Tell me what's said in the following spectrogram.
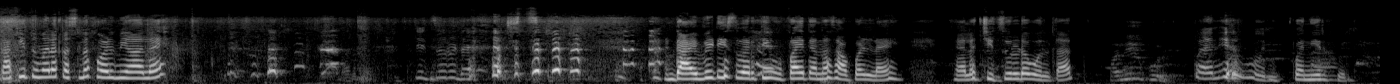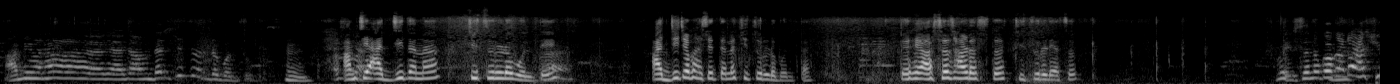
काकी तुम्हाला कसलं फळ मिळालंय? डायबिटीस वरती उपाय त्यांना सापडलाय. ह्याला चिचुरड बोलतात. पनीर फुल. पनीर फुल. पनीर फुल. आम्ही म्हणा राऊंडरची चोरड बोलतो. हम्म. आमची आजी त्यांना चिचुरड बोलते. आजीच्या भाषेत त्याला चिचुरड बोलतात. तर हे असं झाड असतं चिचुरड्याचं. नको का अशी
